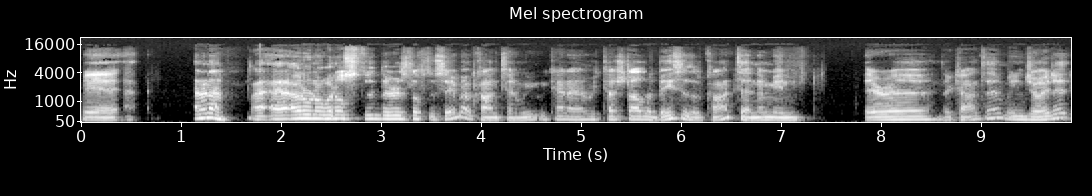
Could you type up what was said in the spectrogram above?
yeah, I, I don't know. I, I I don't know what else there is left to say about content. We we kind of we touched all the bases of content. I mean, their uh their content, we enjoyed it.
